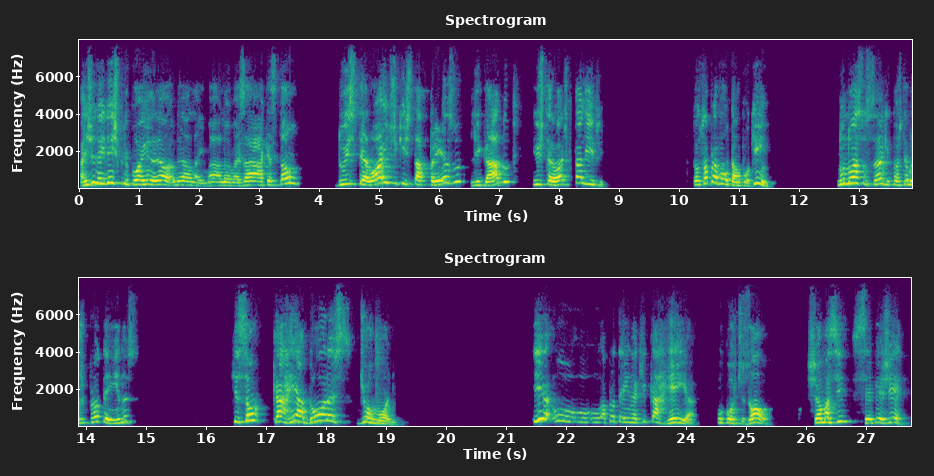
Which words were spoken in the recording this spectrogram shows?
A gente nem, nem explicou ainda, né, né Alain, mas a, a questão do esteroide que está preso, ligado, e o esteroide que está livre. Então, só para voltar um pouquinho, no nosso sangue nós temos proteínas que são carreadoras de hormônio. E o, o, a proteína que carreia o cortisol chama-se CBG,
